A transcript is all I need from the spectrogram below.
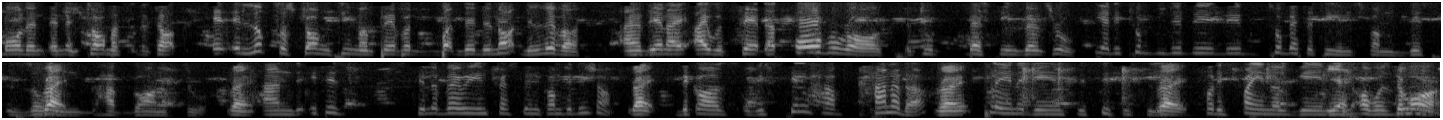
ball and, and then Thomas at the top. It, it looks a strong team on paper, but they did not deliver. And then I, I would say that overall, the two best teams went through. Yeah, the two, the, the, the two better teams from this zone Right. have gone through. Right, And it is still a very interesting competition right, because we still have Canada right. playing against the CCC Right. for the final game Yes, in our zone. tomorrow.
